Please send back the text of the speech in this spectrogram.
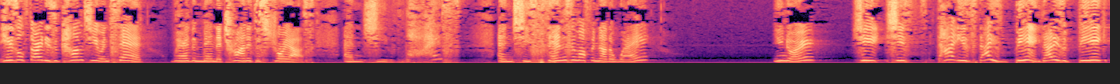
His authorities have come to you and said, where are the men that are trying to destroy us? And she lies and she sends him off another way. You know, she, she's, that is, that is big. That is a big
